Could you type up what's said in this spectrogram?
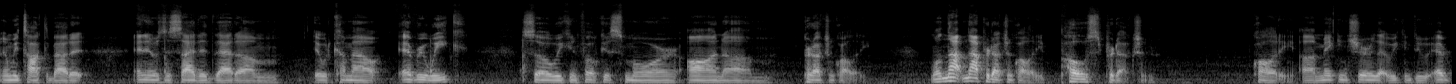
and we talked about it, and it was decided that um, it would come out every week, so we can focus more on um, production quality. Well, not not production quality, post production quality. Uh, making sure that we can do, ev-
